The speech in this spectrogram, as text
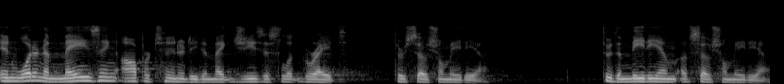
And what an amazing opportunity to make Jesus look great through social media through the medium of social media.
